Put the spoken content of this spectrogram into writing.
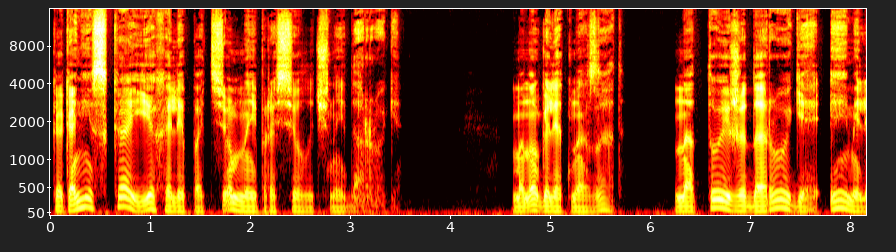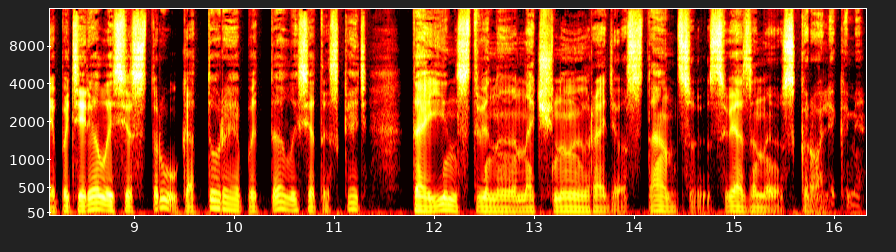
как они с Кай ехали по темной проселочной дороге. Много лет назад на той же дороге Эмили потеряла сестру, которая пыталась отыскать таинственную ночную радиостанцию, связанную с кроликами.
